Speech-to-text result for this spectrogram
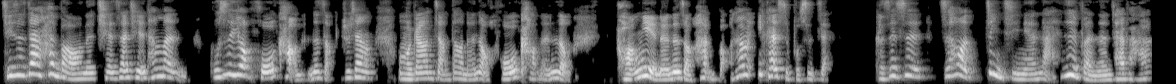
其实，在汉堡王的前身，其实他们不是用火烤的那种，就像我们刚刚讲到的那种火烤的那种狂野的那种汉堡，他们一开始不是这样，可是是之后近几年来，日本人才把它，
